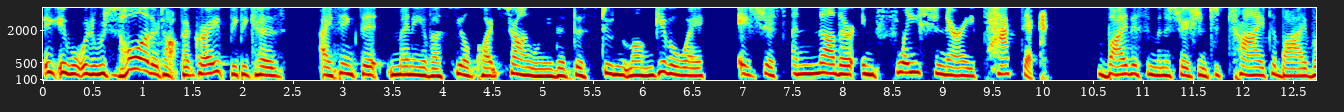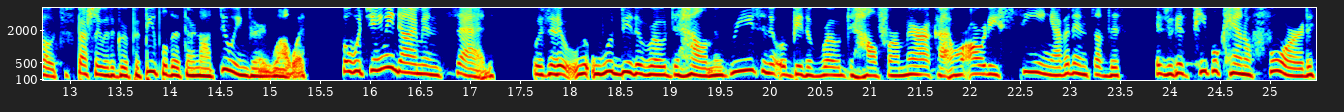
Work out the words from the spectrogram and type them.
it, it, which is a whole other topic, right? Because I think that many of us feel quite strongly that this student loan giveaway is just another inflationary tactic by this administration to try to buy votes, especially with a group of people that they're not doing very well with. But what Jamie Dimon said was that it w- would be the road to hell. And the reason it would be the road to hell for America, and we're already seeing evidence of this, is because people can't afford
